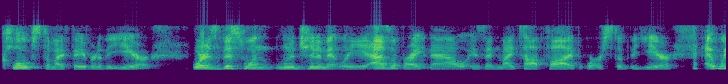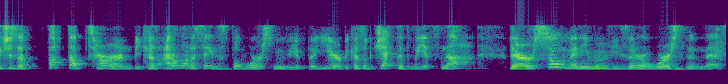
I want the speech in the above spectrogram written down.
close to my favorite of the year. Whereas this one, legitimately, as of right now, is in my top five worst of the year, which is a fucked up turn because I don't want to say this is the worst movie of the year because objectively it's not. There are so many movies that are worse than this,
